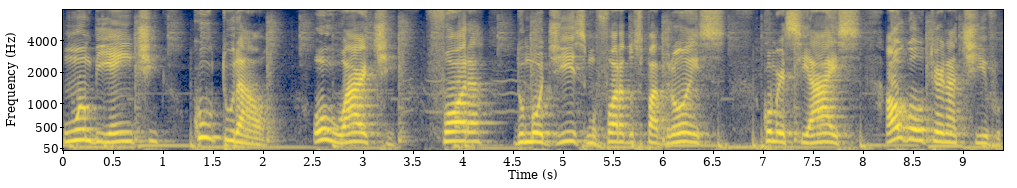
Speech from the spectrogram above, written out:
um ambiente cultural ou arte fora do modismo, fora dos padrões comerciais, algo alternativo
